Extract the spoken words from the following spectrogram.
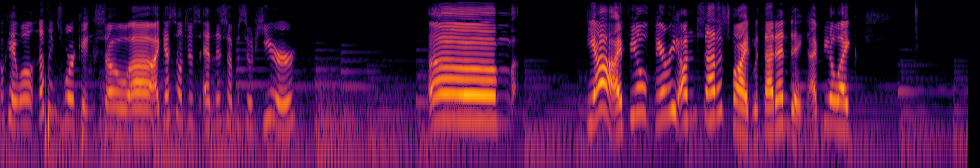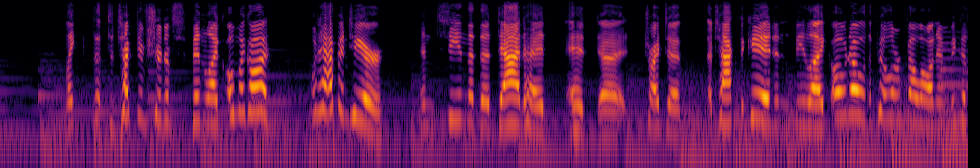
Okay, well, nothing's working, so uh, I guess I'll just end this episode here. Um, yeah, I feel very unsatisfied with that ending. I feel like like the detective should have been like, "Oh my god, what happened here?" And seeing that the dad had had uh, tried to attack the kid and be like, "Oh no, the pillar fell on him because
